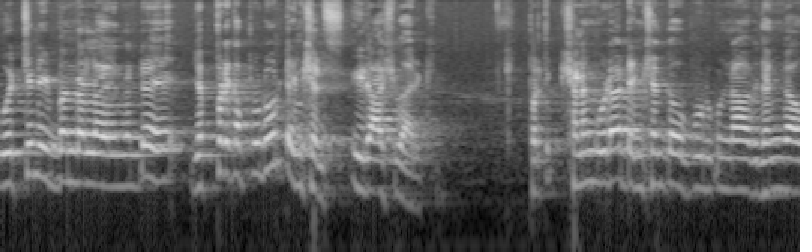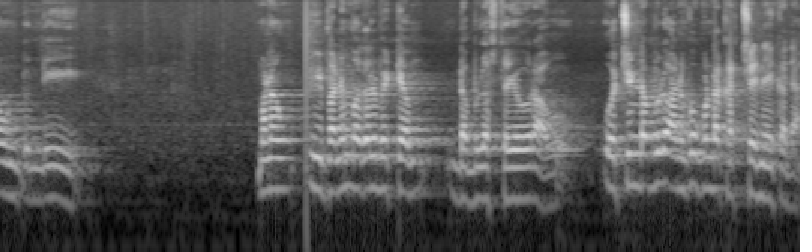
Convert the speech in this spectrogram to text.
వచ్చిన ఇబ్బందుల్లో ఏంటంటే ఎప్పటికప్పుడు టెన్షన్స్ ఈ రాశి వారికి. ప్రతి క్షణం కూడా టెన్షన్తో కూడుకున్న విధంగా ఉంటుంది. మనం ఈ పని మొదలుపెట్టాం డబ్బులు వస్తాయో రావు. వచ్చిన డబ్బులు అనుకోకుండా ఖర్చు అయినాయి కదా.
